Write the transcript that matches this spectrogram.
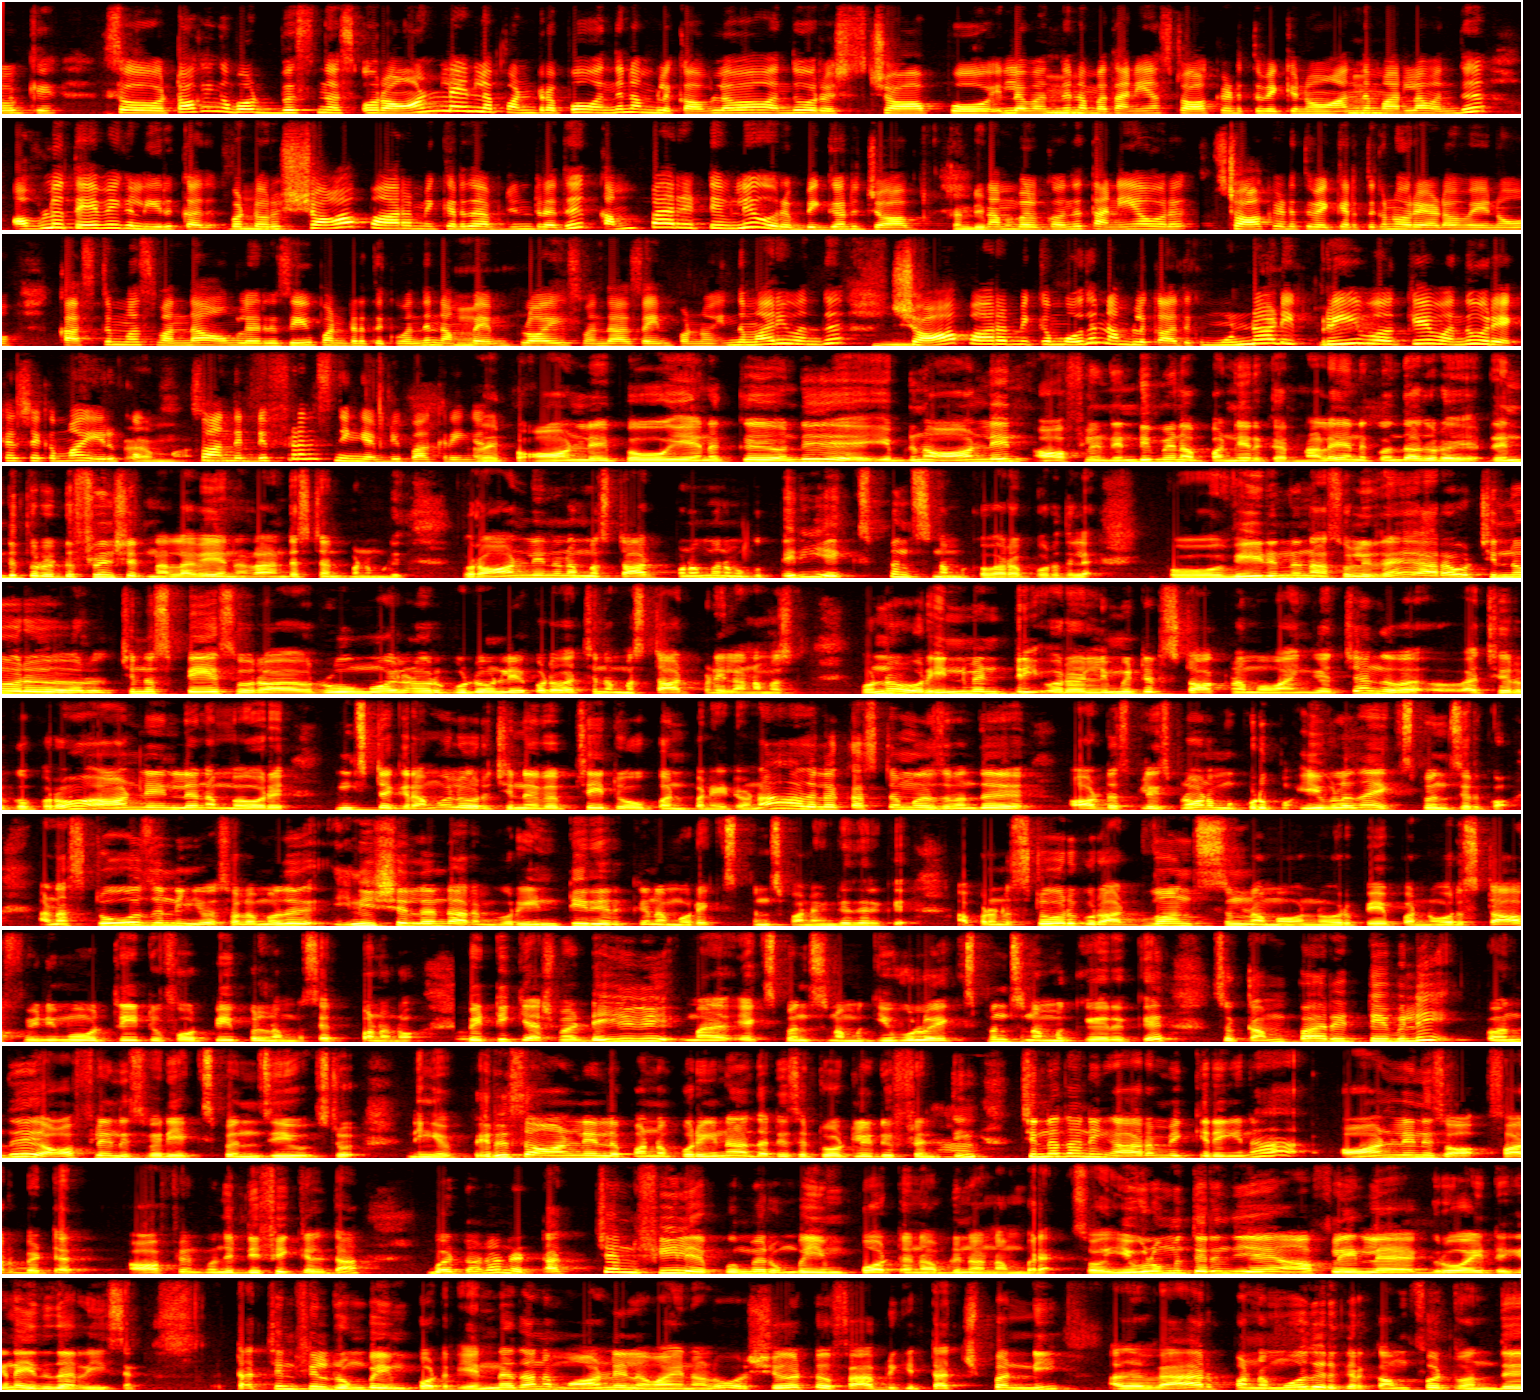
okay so talking about business ஒரு ஆன்லைன்ல பண்றப்போ வந்து நம்மளுக்கு அவ்வளவா வந்து ஒரு ஷாப்போ இல்ல வந்து. நம்ம தனியா ஸ்டாக் எடுத்து வைக்கணும். அந்த. மாதிரிலாம் வந்து அவ்வளவு தேவைகள் இருக்காது. பட் ஒரு ஷாப் ஆரம்பிக்கிறது அப்படின்றது கம்பேரிட்டிவ்லி ஒரு பிகர் ஜாப் நம்மளுக்கு வந்து தனியா ஒரு ஸ்டாக் எடுத்து வைக்கிறதுக்குன்னு ஒரு இடம் வேணும். கஸ்டமர்ஸ் வந்தா அவங்கள ரிசீவ் பண்றதுக்கு வந்து நம்ம. எம்ப்ளாயிஸ் வந்து அசைன் பண்ணணும். இந்த மாதிரி வந்து. ஷாப் ஆரம்பிக்கும் போது நம்மளுக்கு அதுக்கு முன்னாடி ப்ரீ ஒர்க்கே வந்து ஒரு எக்கச்சக்கமா இருக்கும். சோ அந்த டிஃபரன்ஸ் நீங்க எப்படி பாக்குறீங்க? இப்போ ஆன்லைன் இப்போ எனக்கு வந்து எப்படின்னா ஆன்லைன் ஆஃப்லைன் ரெண்டுமே நான் பண்ணியிருக்கறனால எனக்கு வந்து அதோட ரெண்டுத்தோட டிஃப்ரென்ஷியேட் நல்லாவே என்னால் அண்டர்ஸ்டாண்ட் பண்ண முடியும். ஒரு ஆன்லைனில் நம்ம ஸ்டார்ட் பண்ணும்போது நமக்கு பெரிய எக்ஸ்பென்ஸ் நமக்கு வர இல்லை இப்போ வீடுன்னு நான் சொல்லிடுறேன். யாரோ ஒரு சின்ன ஒரு சின்ன ஸ்பேஸ் ஒரு ரூமோ இல்லைன்னா ஒரு குடோன்லேயே கூட வச்சு நம்ம ஸ்டார்ட் பண்ணிடலாம். நம்ம ஒன்றும் ஒரு இன்வென்ட்ரி ஒரு லிமிடெட் ஸ்டாக் நம்ம வாங்கி வச்சு அங்கே வச்சிருக்க போகிறோம் ஆன்லைனில் நம்ம ஒரு இன்ஸ்டாகிராமோ இல்லை ஒரு சின்ன வெப்சைட் ஓப்பன் பண்ணிட்டோம்னா அதில் கஸ்டமர்ஸ் வந்து ஆர்டர்ஸ் பிளேஸ் பண்ணால் நம்ம கொடுப்போம். இவ்வளோ தான் எக்ஸ்பென்ஸ் இருக்கும். ஆனால் ஸ்டோர்ஸ் நீங்கள் சொல்லும் போது இனிஷியல்லேருந்து ஆரம்பிக்கும். ஒரு இன்டீரியருக்கு நம்ம ஒரு எக்ஸ்பென்ஸ் பண்ண வேண்டியது இருக்குது அப்புறம் அந்த ஸ்டோருக்கு ஒரு அட்வான்ஸ்னு நம்ம ஒன்று ஒரு பே பண்ணணும். ஒரு ஸ்டாஃப் மினிமம் ஒரு த்ரீ டு ஃபோர் பீப்புள் நம்ம செட் பண்ணணும். பெட்டி கேஷ் மாதிரி டெய்லி எக்ஸ்பென்ஸ் நமக்கு இவ்வளோ எக்ஸ்பென்ஸ் நமக்கு இருக்கு. ஸோ கம்பேரிட்டிவ்லி வந்து offline is very expensive store நீங்க பெருசா ஆன்லைன்ல பண்ண போறீங்கன்னா that is a totally different thing சின்னதா நீங்க ஆரம்பிக்கிறீங்கன்னா online is far better offline கொஞ்சம் டிஃபிகல்ட் தான். பட் வந்து அந்த டச் அண்ட் ஃபீல் எப்பவுமே ரொம்ப இம்பார்ட்டன்ட் அப்படின்னு நான் நம்புறேன். ஸோ இவ்வளவும் தெரிஞ்சு ஏன் ஆஃப்லைனில் க்ரோ ஆகிட்டு இருக்குன்னா இதுதான் ரீசன் டச் அண்ட் ஃபீல் ரொம்ப இம்பார்ட்டன்ட் என்னதான் நம்ம ஆன்லைனில் வாங்கினாலும் ஒரு ஷர்ட்டை ஃபேப்ரிக்கை டச் பண்ணி அதை வேர் பண்ணும் போது இருக்கிற கம்ஃபர்ட் வந்து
